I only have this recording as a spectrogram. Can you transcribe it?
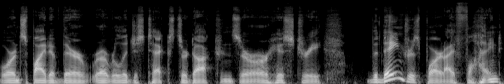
or in spite of their uh, religious texts or doctrines or, or history. The dangerous part I find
